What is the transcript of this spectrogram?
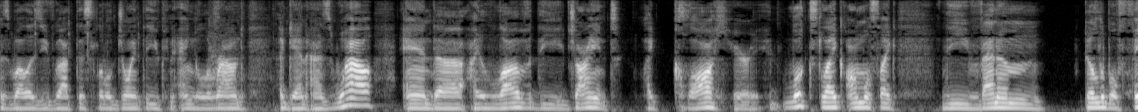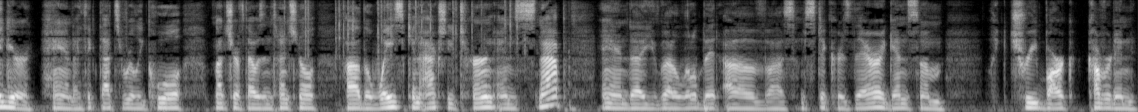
as well as you've got this little joint that you can angle around again as well. And uh, I love the giant like claw here. It looks like almost like the Venom buildable figure hand. I think that's really cool. I'm not sure if that was intentional. Uh, the waist can actually turn and snap, and uh, you've got a little bit of uh, some stickers there. Again, some like tree bark covered in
